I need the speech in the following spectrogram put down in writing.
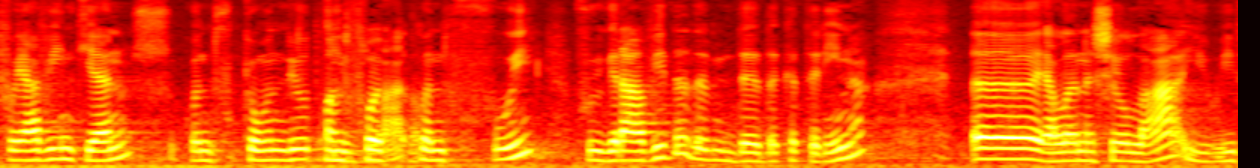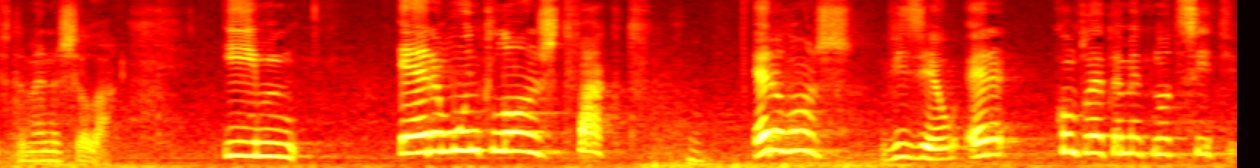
que foi há 20 anos, quando, quando eu quando, foi, lá, quando fui, fui grávida da, da, da Catarina, Uh, ela nasceu lá e o Ivo também nasceu lá. E era muito longe, de facto. Era longe. Viseu era completamente noutro sítio.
